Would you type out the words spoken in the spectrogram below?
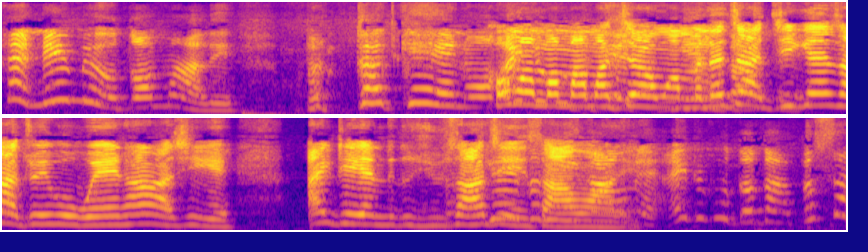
ဟဲ့နေမျိုးတော့မှာလေဘတကယ်နော်ဟိုမမမမကြောင်မမနဲ့ကြကြီးကန်းစာကျွေးဖို့ဝယ်ထားတာရှိရဲ့ အဲ့တည်းကနေသူယူစားခြင်းစားသွားတယ်အဲ့တခုတော့တာပတ်စံ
